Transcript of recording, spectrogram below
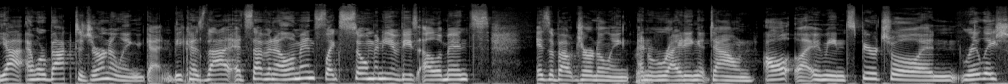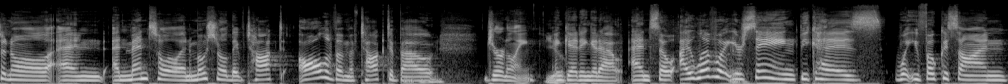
Yeah, and we're back to journaling again because that at seven elements, like so many of these elements is about journaling right. and writing it down. All I mean, spiritual and relational and and mental and emotional. They've talked. All of them have talked about. Mm-hmm. Journaling yep. and getting it out. And so I love what yeah. you're saying because what you focus on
